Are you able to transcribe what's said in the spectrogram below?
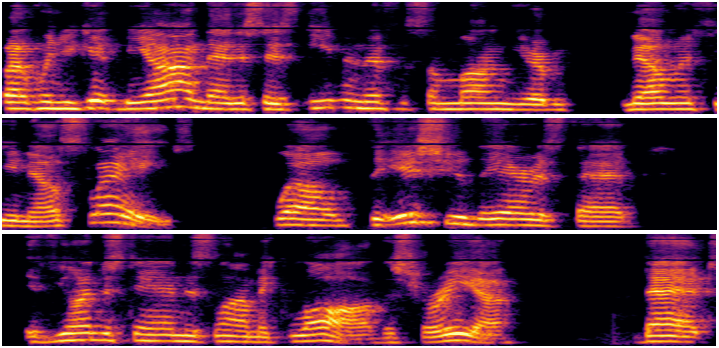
But when you get beyond that, it says even if it's among your male and female slaves. Well, the issue there is that if you understand Islamic law, the Sharia, that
